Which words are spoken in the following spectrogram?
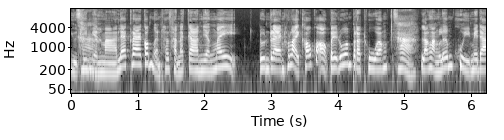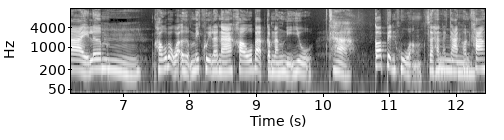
อยู่ที่ค่ะเมียนมา แรก ๆ ก็เหมือนสถานการณ์ยังไม่รุนแรงเท่าไหร่เขาก็ออกไปร่วมประท้วงค่ะหลังๆ เริ่มคุยไม่ได้ เริ่มอืมเขาก็บอกว่าเออไม่คุยแล้วนะเขาแบบกำลังหนีอยู่ค่ะ ก็เป็นห่วงสถานการณ์อืมค่อนข้าง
